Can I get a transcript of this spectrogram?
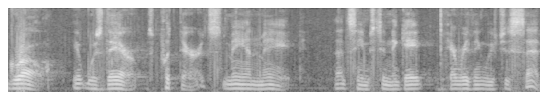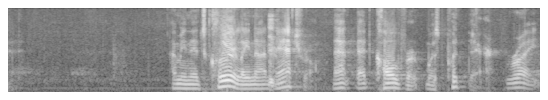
grow. It was there, it was put there, it's man-made. That seems to negate everything we've just said. I mean, it's clearly not natural. That, that culvert was put there. Right.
